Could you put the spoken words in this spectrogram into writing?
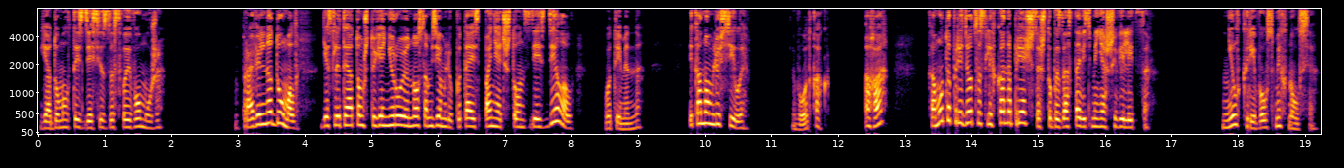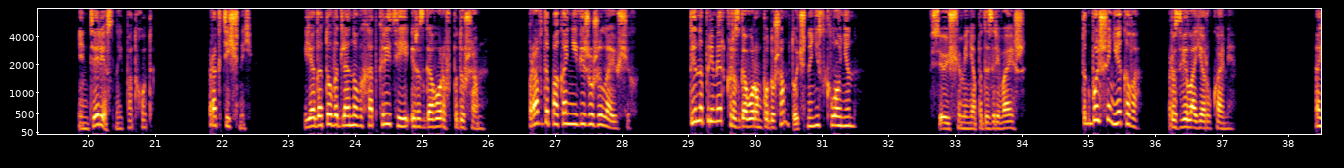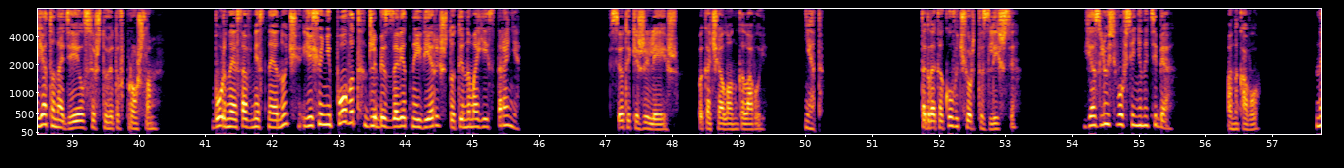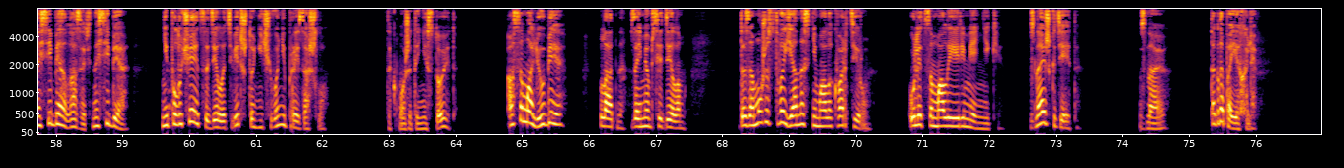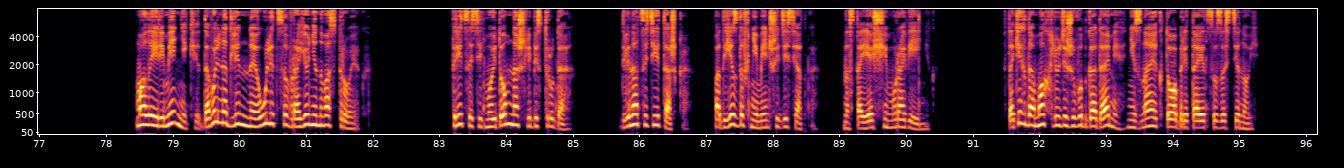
«Я думал, ты здесь из-за своего мужа». Правильно думал. Если ты о том, что я не рою носом землю, пытаясь понять, что он здесь делал, вот именно. Экономлю силы. Вот как. Ага. Кому-то придется слегка напрячься, чтобы заставить меня шевелиться. Нил криво усмехнулся. Интересный подход. Практичный. Я готова для новых открытий и разговоров по душам. Правда, пока не вижу желающих. Ты, например, к разговорам по душам точно не склонен все еще меня подозреваешь так больше некого развела я руками а я то надеялся что это в прошлом Бурная совместная ночь еще не повод для беззаветной веры, что ты на моей стороне. «Все-таки жалеешь», — покачал он головой. «Нет». «Тогда какого черта злишься?» «Я злюсь вовсе не на тебя». «А на кого?» «На себя, Лазарь, на себя. Не получается делать вид, что ничего не произошло». «Так, может, и не стоит?» «А самолюбие?» «Ладно, займемся делом. До замужества Яна снимала квартиру. Улица Малые Ременники. Знаешь, где это?» «Знаю. Тогда поехали». Малые Ременники — довольно длинная улица в районе новостроек. Тридцать седьмой дом нашли без труда. Двенадцатиэтажка, подъездов не меньше десятка. Настоящий муравейник. В таких домах люди живут годами, не зная, кто обретается за стеной.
